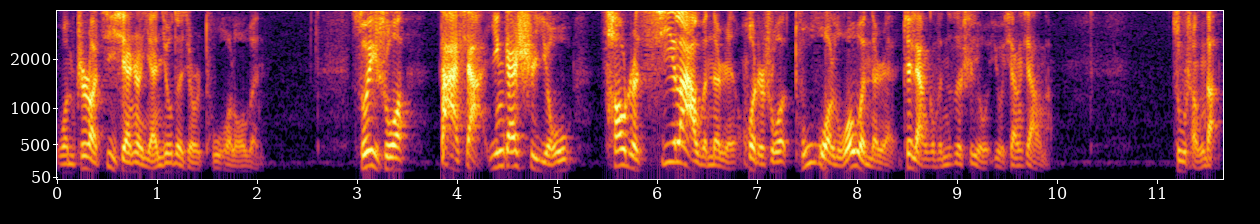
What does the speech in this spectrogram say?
我们知道季先生研究的就是吐火罗文，所以说大夏应该是由操着希腊文的人，或者说吐火罗文的人，这两个文字是有有相像的组成的。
